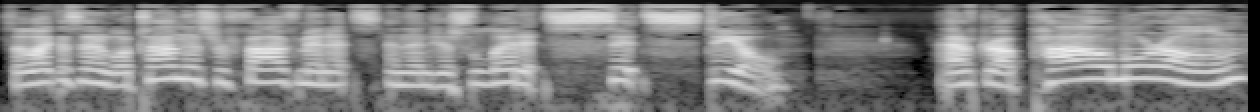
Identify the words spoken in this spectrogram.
So like I said, I'm going to time this for five minutes and then just let it sit still. After I pile more on,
